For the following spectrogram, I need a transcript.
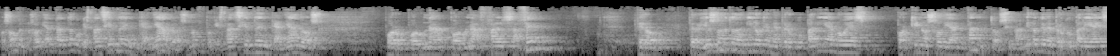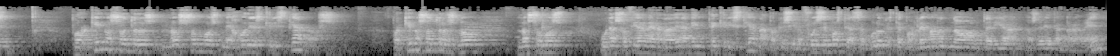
Pues hombre, nos odian tanto porque están siendo engañados, ¿no? Porque están siendo engañados por, por, una, por una falsa fe. Pero, pero yo sobre todo a mí lo que me preocuparía no es por qué nos odian tanto, sino a mí lo que me preocuparía es por qué nosotros no somos mejores cristianos, por qué nosotros no, no somos una sociedad verdaderamente cristiana, porque si lo fuésemos te aseguro que este problema no, sería, no sería tan grave, ¿eh?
